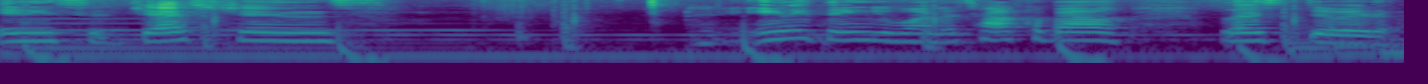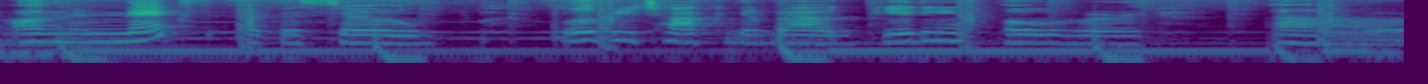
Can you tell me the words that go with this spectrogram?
any suggestions, anything you want to talk about, let's do it. On the next episode, we'll be talking about getting over uh,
